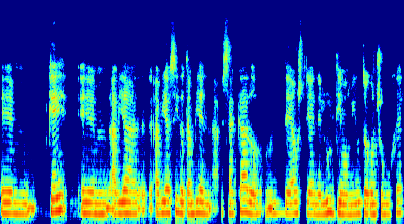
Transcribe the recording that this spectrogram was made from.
em, que em, había, había sido también sacado de Austria en el último minuto con su mujer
